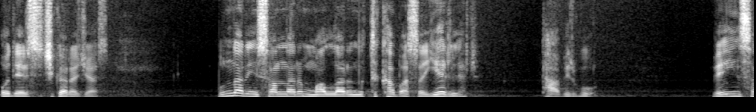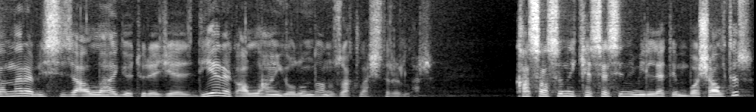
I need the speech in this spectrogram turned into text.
o dersi çıkaracağız. Bunlar insanların mallarını tıka basa yerler. Tabir bu. Ve insanlara biz sizi Allah'a götüreceğiz diyerek Allah'ın yolundan uzaklaştırırlar. Kasasını, kesesini milletin boşaltır.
